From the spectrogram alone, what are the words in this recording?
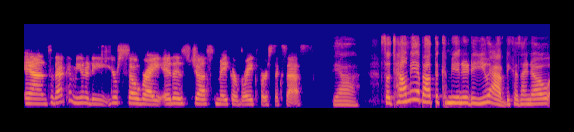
And so that community, you're so right. It is just make or break for success. Yeah. So tell me about the community you have because I know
